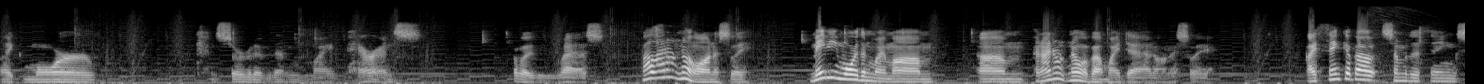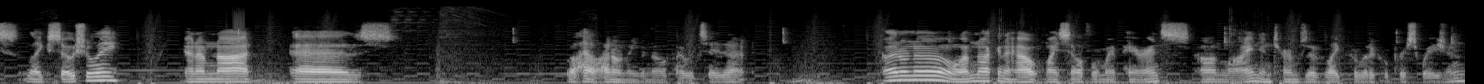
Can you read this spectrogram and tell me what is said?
like, more conservative than my parents. Probably less. Well, I don't know, honestly. Maybe more than my mom, um, and I don't know about my dad, honestly. I think about some of the things, like, socially, and I'm not as... Well, hell, I don't even know if I would say that. I don't know. I'm not going to out myself or my parents online in terms of, like, political persuasion.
